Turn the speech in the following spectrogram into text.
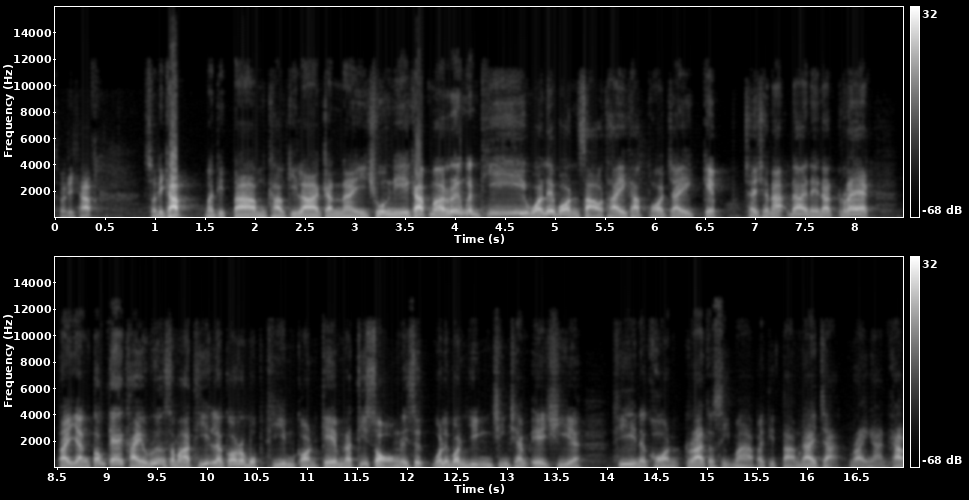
สวัสดีครับ สวัสดีครับ มาติดตามข่าวกีฬากันในช่วงนี้ครับ มาเริ่มกันที่วอลเลย์บอลสาวไทยครับ พอใจเก็บชัยชนะได้ในนัดแรก แต่ยังต้องแก้ไขเรื่องสมาธิแล้วก็ระบบทีมก่อนเกมนัดที่ 2 ในศึกวอลเลย์บอลหญิงชิงแชมป์เอเชีย ที่นครราชสีมาไปติดตามได้จากรายงานครับ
